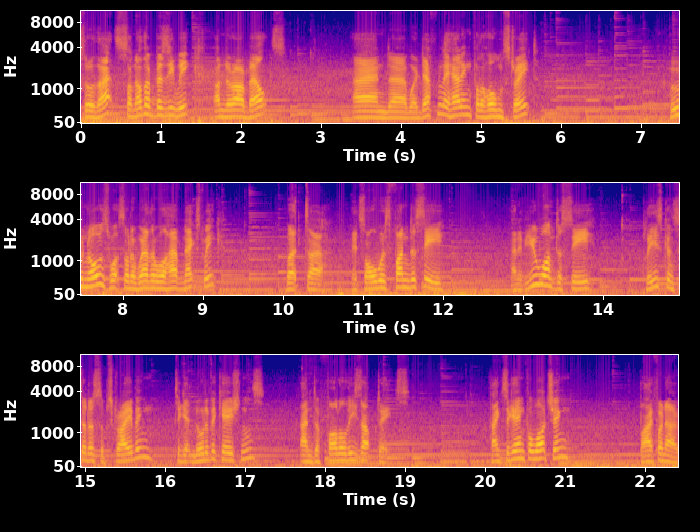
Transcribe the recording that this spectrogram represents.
So that's another busy week under our belts, and uh, we're definitely heading for the home straight. Who knows what sort of weather we'll have next week, but uh, it's always fun to see. And if you want to see, please consider subscribing to get notifications and to follow these updates. Thanks again for watching. Bye for now.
